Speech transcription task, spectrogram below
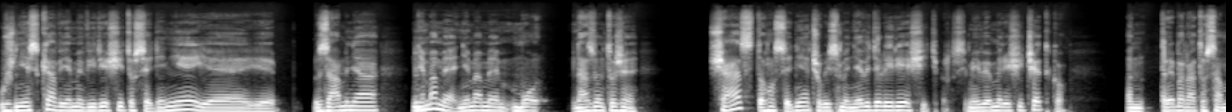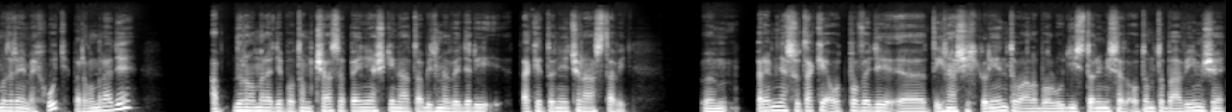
už dneska vieme vyriešiť to sedenie, je, je za mňa, mm. nemáme, nemáme, nazvem to, že čas toho sedenia, čo by sme nevedeli riešiť. Proste my vieme riešiť všetko. Len treba na to samozrejme chuť v prvom rade a v druhom rade potom čas a peniažky na to, aby sme vedeli takéto niečo nastaviť. Ehm, pre mňa sú také odpovede e, tých našich klientov alebo ľudí, s ktorými sa o tomto bavím, že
